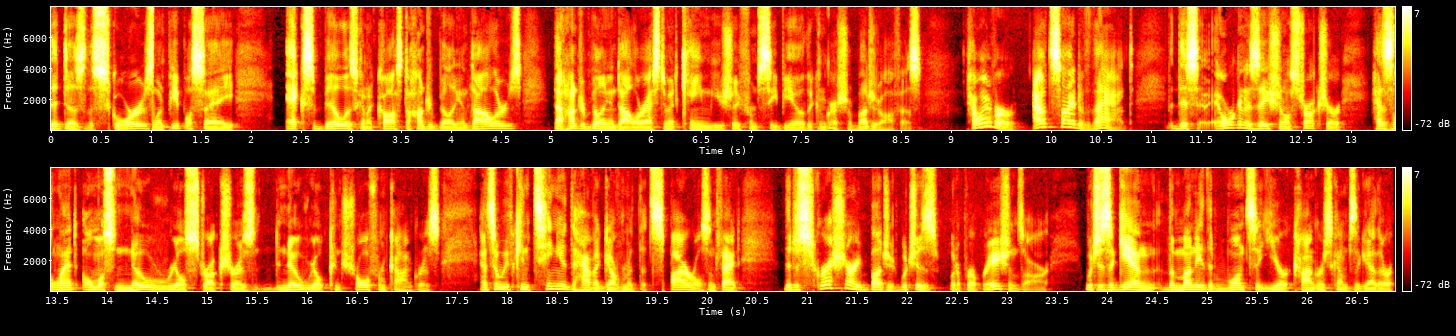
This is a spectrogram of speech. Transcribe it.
that does the scores. When people say X bill is going to cost $100 billion, that $100 billion estimate came usually from CBO, the Congressional Budget Office. However, outside of that, this organizational structure has lent almost no real structure, no real control from Congress. And so we've continued to have a government that spirals. In fact, the discretionary budget, which is what appropriations are, which is again the money that once a year Congress comes together,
